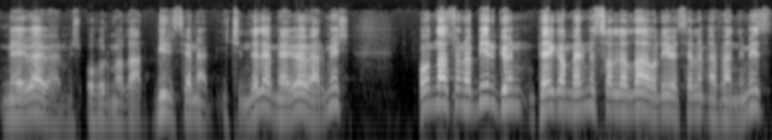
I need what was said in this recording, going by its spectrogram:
meyve vermiş o hurmalar. Bir sene içinde de meyve vermiş. Ondan sonra bir gün Peygamberimiz sallallahu aleyhi ve sellem Efendimiz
